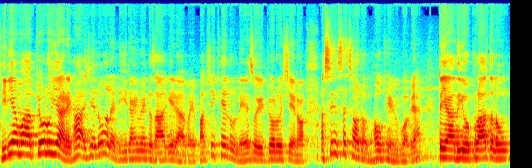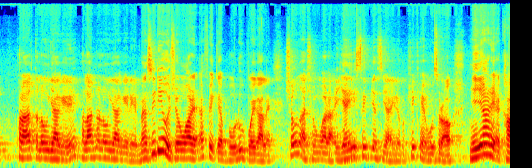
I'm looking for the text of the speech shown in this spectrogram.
ဒီနေရာမှာပြောလို့ရတယ်ဟာအရင်တော့ကလည်းဒီတိုင်းပဲကစားခဲ့တာပဲဘာဖြစ်ခဲ့လို့လဲဆိုပြီးပြောလို့ရှိရင်တော့အဆင့်16တော့မဟုတ်ခဲ့ဘူးပေါ့ဗျာတရားဒီကိုဖလားတစ်လုံး ဖလားတစ်လုံးရခဲ့တယ်ဖလားနှလုံးရခဲ့တယ် Man City ကိုရှုံးသွားတဲ့ FA Cup ဘိုလ်လူပွဲကလည်းရှုံးတာရှုံးသွားတာအရင်စိတ်ပျက်စရာကြီးတော့မဖြစ်ခဲ့ဘူးဆိုတော့မြင်ရတဲ့အခါ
